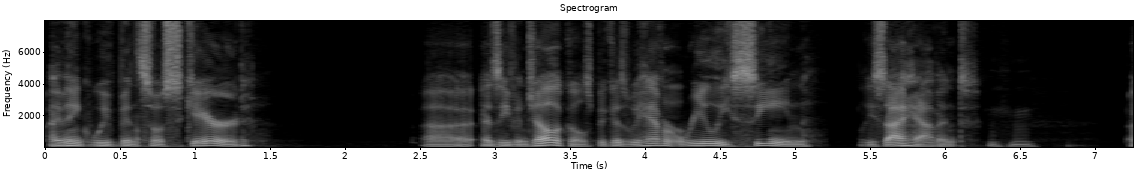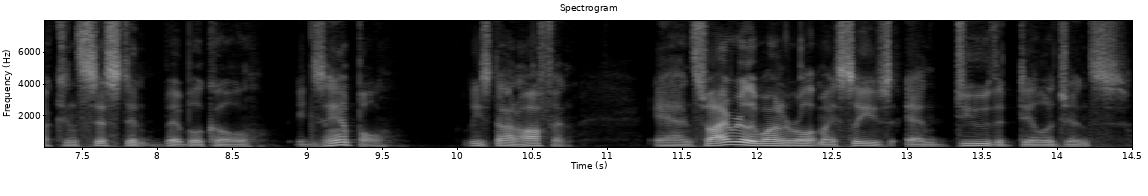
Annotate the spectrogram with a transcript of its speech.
I think we've been so scared uh, as evangelicals because we haven't really seen, at least I haven't, Mm-hmm. a consistent biblical example, at least not often. And so I really wanted to roll up my sleeves and do the diligence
